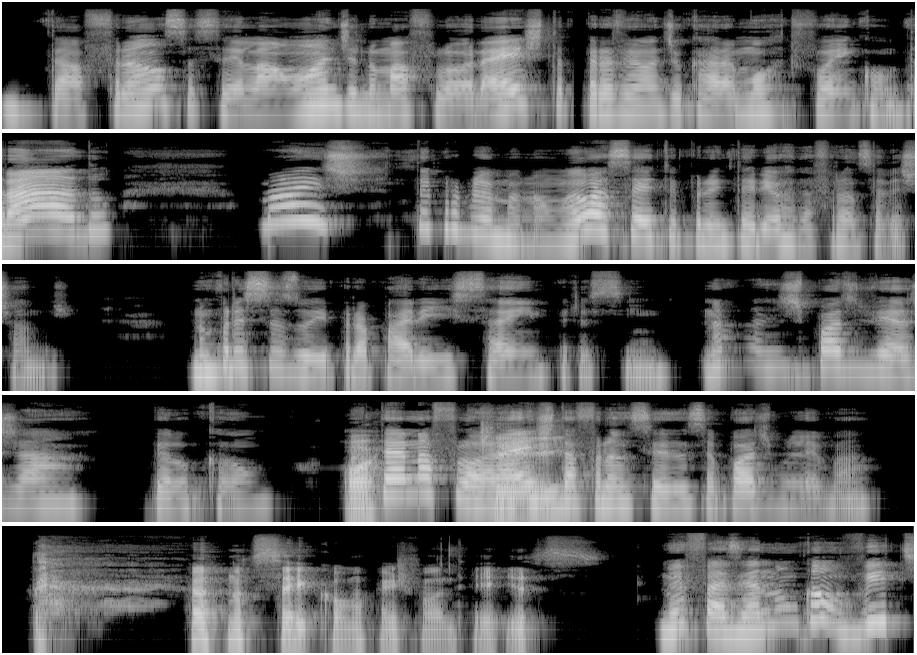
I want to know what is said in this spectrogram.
da França, sei lá onde, numa floresta, para ver onde o cara morto foi encontrado. Mas não tem problema não. Eu aceito ir para o interior da França, Alexandre. Não preciso ir para Paris sempre assim. Não, a gente pode viajar pelo cão. Okay. Até na floresta francesa você pode me levar. Eu não sei como responder isso. Me fazendo um convite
